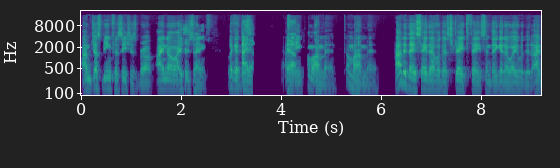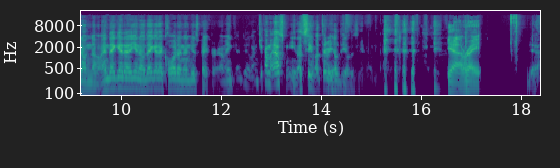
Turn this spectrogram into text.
I'm just being facetious, bro. I know what you're saying. Look at this. I know. I mean, come on, man. Come on, man. How did they say that with a straight face and they get away with it? I don't know. And they get a, you know, they get a quote in a newspaper. I mean, why don't you come ask me? Let's see what the real deal is here. yeah, right. Yeah.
